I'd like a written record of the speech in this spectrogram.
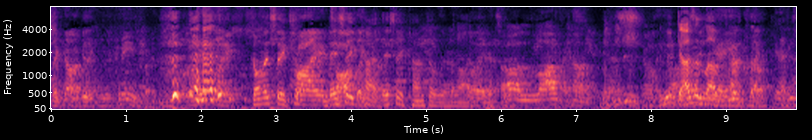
How you?" It's like no, I'd be like I'm a Canadian friend. like Don't they say try and they talk say like cunt, that. they say cunt over there a lot. Oh, like, yeah. it's- Oh, love cunt. Who doesn't love yeah, you're cunt though? like, yeah, he's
